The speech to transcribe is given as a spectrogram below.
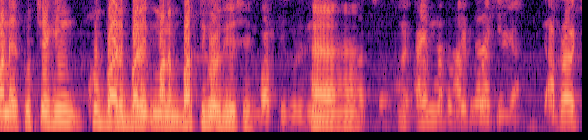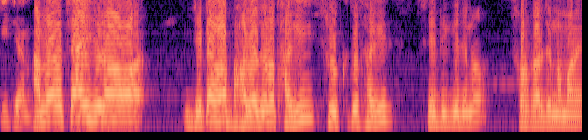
মানে একটু চেকিং খুব বাড়ি বাড়ি মানে বাড়তি করে দিয়েছে। বাড়তি করে দিয়েছে। হ্যাঁ হ্যাঁ। আচ্ছা। আপনারা কি চান? আপনারা আমরা চাই যেন যেটা হয় ভালো যেন থাকি সুরক্ষিত থাকি সেই দিকে যেন সরকার যেন মানে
